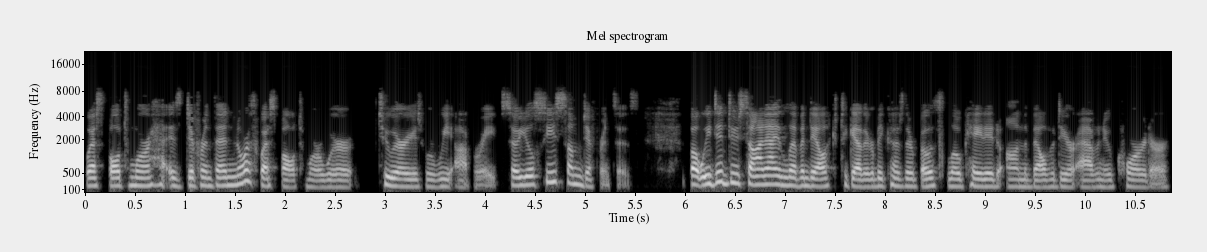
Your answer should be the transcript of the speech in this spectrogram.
West Baltimore is different than Northwest Baltimore, where two areas where we operate. So you'll see some differences. But we did do Sinai and Levindale together because they're both located on the Belvedere Avenue corridor.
